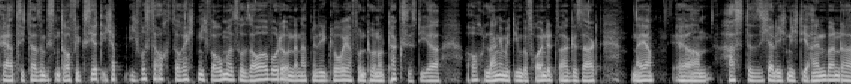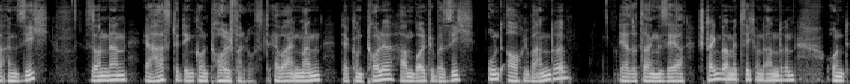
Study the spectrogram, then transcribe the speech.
er hat sich da so ein bisschen drauf fixiert. Ich, hab, ich wusste auch so recht nicht, warum er so sauer wurde. Und dann hat mir die Gloria von Turno Taxis, die ja auch lange mit ihm befreundet war, gesagt, naja, er hasste sicherlich nicht die Einwanderer an sich, sondern er hasste den Kontrollverlust. Er war ein Mann, der Kontrolle haben wollte über sich und auch über andere der sozusagen sehr streng war mit sich und anderen. Und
